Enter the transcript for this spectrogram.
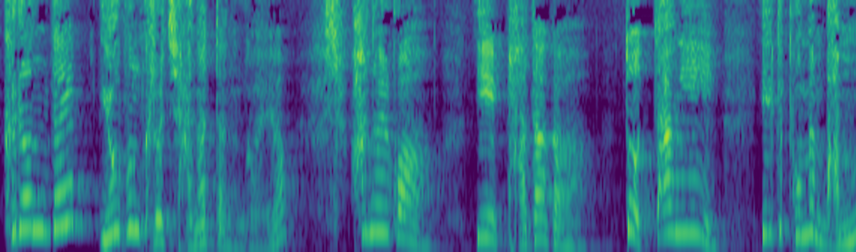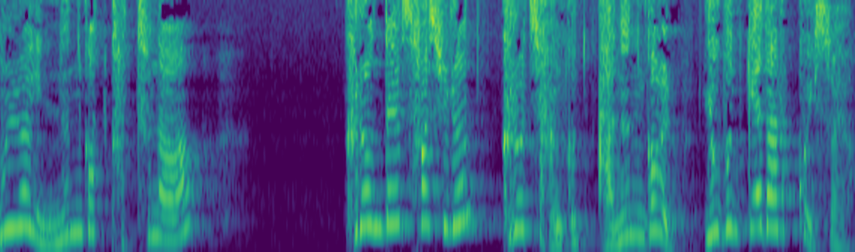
그런데 욥은 그렇지 않았다는 거예요. 하늘과 이 바다가 또 땅이 이렇게 보면 맞물려 있는 것 같으나 그런데 사실은 그렇지 않은 걸 욥은 깨닫고 있어요.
